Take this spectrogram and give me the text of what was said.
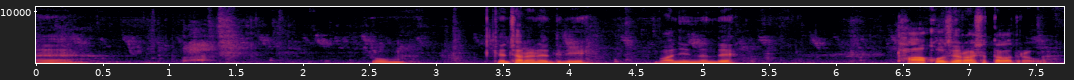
예. 좀 괜찮은 애들이 많이 있는데 다 거세를 하셨다고 하더라고요.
